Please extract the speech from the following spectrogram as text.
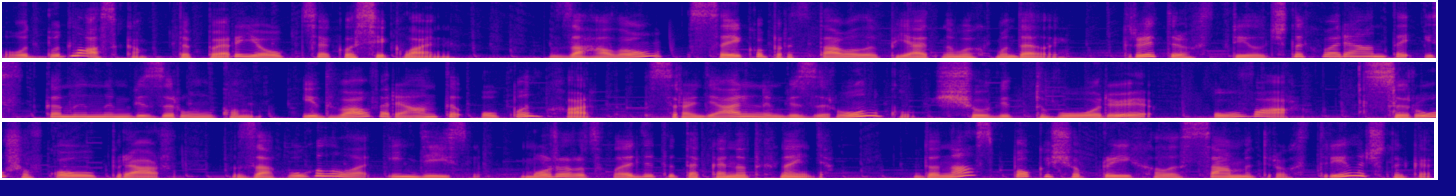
от, будь ласка, тепер є опція Classic Line. Загалом Seiko представили 5 нових моделей. Три трьохстрілочних варіанти із тканинним візерунком і два варіанти Open Heart з радіальним візерунком, що відтворює увагу, сиру шовкову пряжу. Загуглила і дійсно може розгледіти таке натхнення. До нас поки що приїхали саме трьохстрілочники,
